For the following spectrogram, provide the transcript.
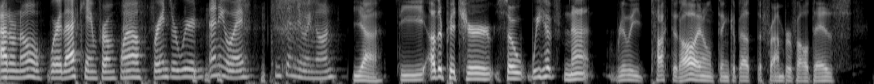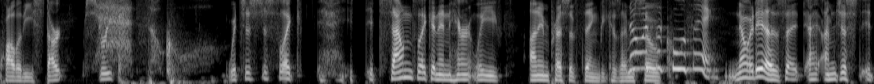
I don't know where that came from. Wow, brains are weird. Anyway, continuing on. Yeah. The other pitcher, so we have not really talked at all, I don't think, about the Framber Valdez quality start streak, That's so cool. which is just like, it, it sounds like an inherently unimpressive thing because I'm no, so. No, it's a cool thing. No, it is. I, I'm just it.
